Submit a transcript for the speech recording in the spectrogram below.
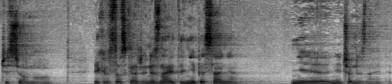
чи сьомого. І Христос каже: не знаєте ні Писання, ні, нічого не знаєте.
